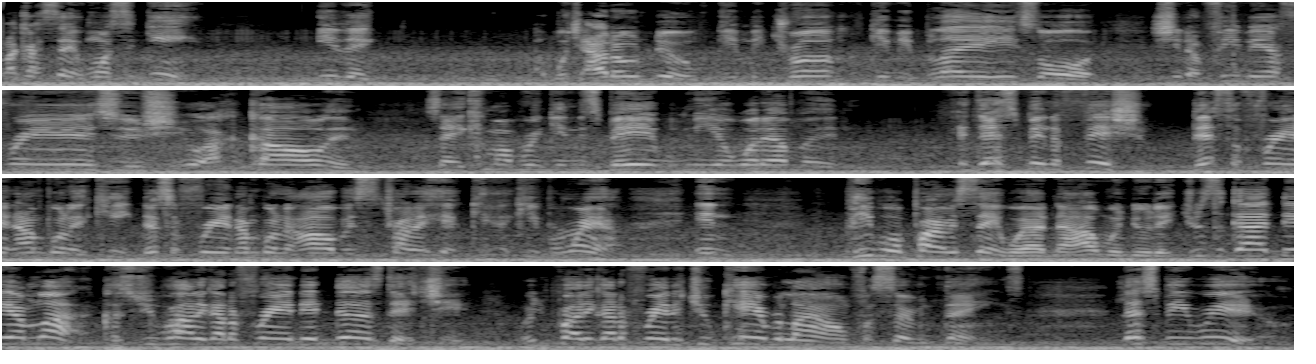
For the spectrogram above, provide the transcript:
like I said, once again, either which I don't do, get me drunk, get me blazed, or shit, a female friends who she, I could call and say, come over and get in this bed with me or whatever. And that's beneficial. That's a friend I'm going to keep. That's a friend I'm going to always try to keep around. And people will probably say, well, now nah, I wouldn't do that. Just a goddamn lie. Because you probably got a friend that does that shit. Or you probably got a friend that you can rely on for certain things. Let's be real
